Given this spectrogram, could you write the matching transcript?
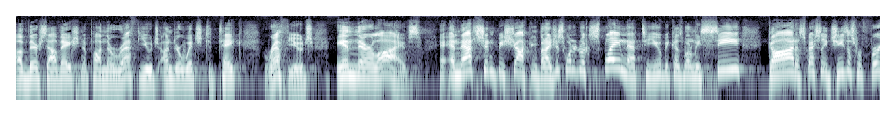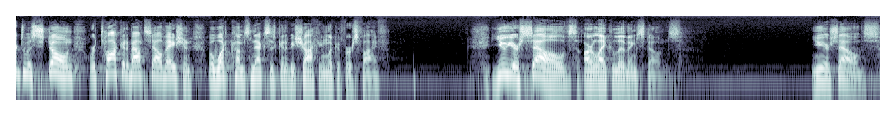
of their salvation upon, the refuge under which to take refuge in their lives. And that shouldn't be shocking, but I just wanted to explain that to you because when we see God, especially Jesus referred to a stone, we're talking about salvation. But what comes next is going to be shocking. Look at verse 5. You yourselves are like living stones. You yourselves.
